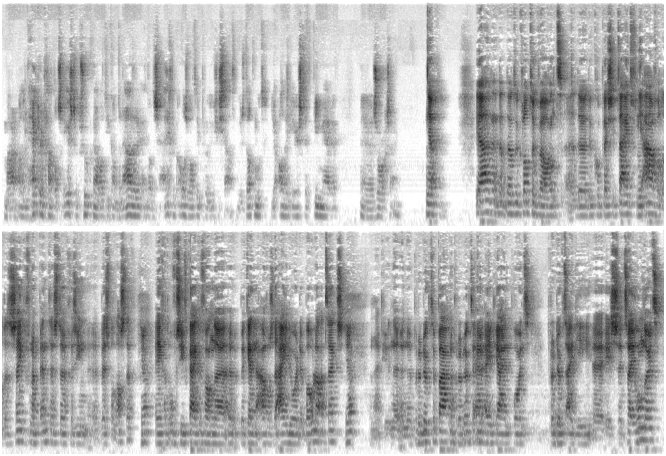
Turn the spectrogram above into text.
Maar een hacker gaat als eerste op zoek naar wat hij kan benaderen en dat is eigenlijk alles wat in productie staat. Dus dat moet je allereerste primaire uh, zorg zijn. Ja, ja, dat, dat, klopt ook wel, want uh, de, de complexiteit van die aanvallen, dat is zeker vanuit pentester gezien uh, best wel lastig. Ja. En je gaat offensief kijken van de bekende aanvals, de iDoor, de Ebola-attacks. Ja. Dan heb je een, een productenpagina, producten API endpoint, product-ID uh, is 200.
